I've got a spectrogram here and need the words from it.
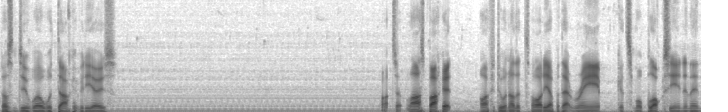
doesn't do well with darker videos. Right, so last bucket. I have to do another tidy up of that ramp, get some more blocks in, and then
